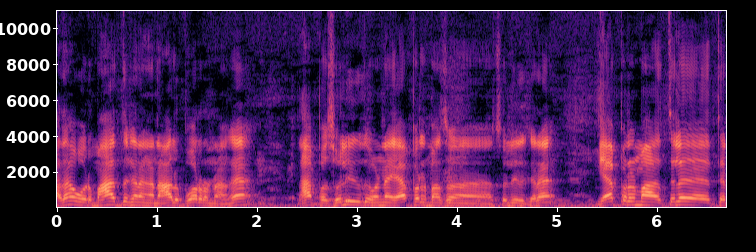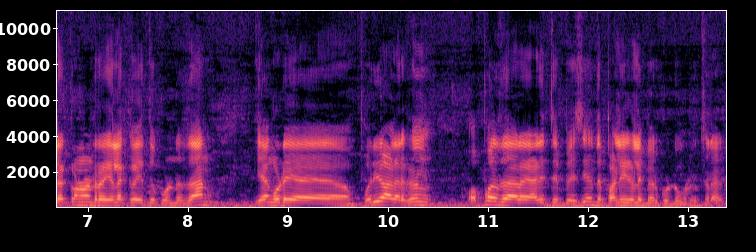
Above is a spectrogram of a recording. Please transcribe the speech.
அதான் ஒரு மாதத்துக்கு நாங்கள் நாலு போடுறோம் நாங்கள் நான் இப்போ சொல்லியிருக்க உடனே ஏப்ரல் மாதம் சொல்லியிருக்கிறேன். ஏப்ரல் மாதத்தில் திறக்கணுன்ற இலக்கு வைத்து கொண்டு தான் எங்களுடைய பொறியாளர்கள் ஒப்பந்ததாரை அழைத்து பேசி அந்த பணிகளை மேற்கொண்டு கொண்டிருக்கிறார்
